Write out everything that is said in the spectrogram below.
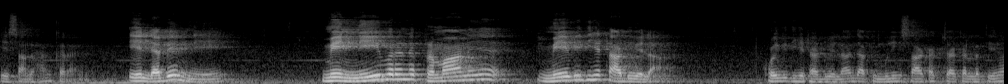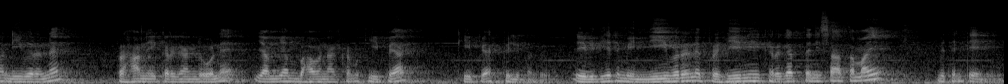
ඒ සඳහන් කරන්නේ. ඒ ලැබෙන්නේ මේ නීවරණ ප්‍රමාණය මේ විදිහට අඩු වෙලා. කොයි විදිහට අඩු වෙලාද අපි මුලින් සාකච්ඡා කරලා තියෙනවා නීවරණ ප්‍රහාණය කරගන්න ඕනේ යම් යම් භාවනා ක්‍රම කීපයක් කීපයක් පිළිබඳව. ඒ විදිහට මේ නීවරණ ප්‍රහීණය කරගත්ත නිසා තමයි මෙතෙන්ට එන්නේ.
